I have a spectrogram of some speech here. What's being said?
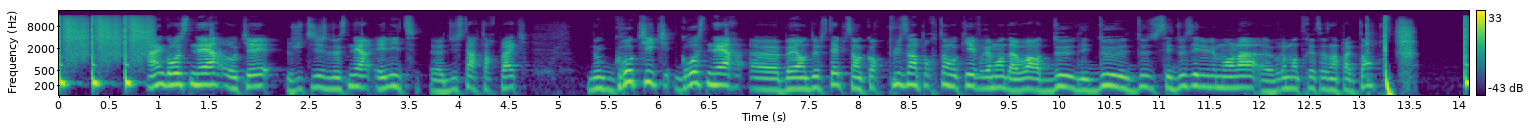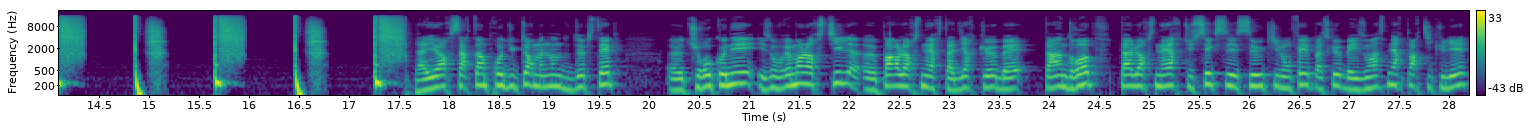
un gros snare, ok. J'utilise le snare Elite euh, du starter pack. Donc gros kick, gros snare, euh, ben, en dubstep c'est encore plus important, ok, vraiment d'avoir deux, ces deux éléments là euh, vraiment très très impactants. D'ailleurs, certains producteurs maintenant de dubstep euh, tu reconnais, ils ont vraiment leur style euh, par leur snare. C'est-à-dire que ben, tu as un drop, tu as leur snare, tu sais que c'est eux qui l'ont fait parce que ben, ils ont un snare particulier.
